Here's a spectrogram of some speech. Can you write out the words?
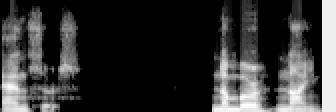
answers. Number nine,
